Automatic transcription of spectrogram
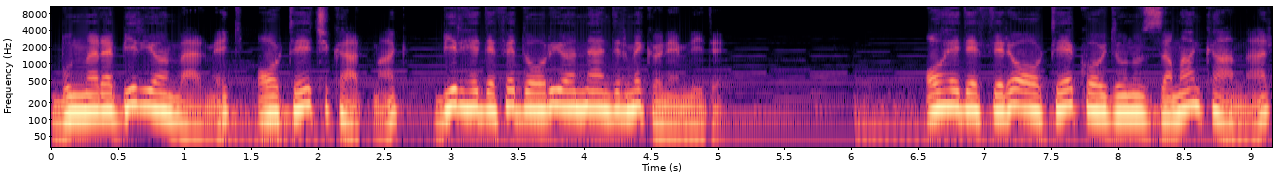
Bunlara bir yön vermek, ortaya çıkartmak, bir hedefe doğru yönlendirmek önemliydi. O hedefleri ortaya koyduğunuz zaman kanlar,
